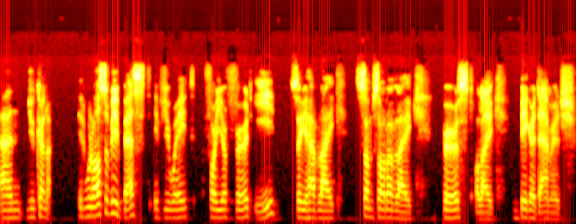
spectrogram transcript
and you can. It would also be best if you wait for your third E, so you have like some sort of like burst or like bigger damage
